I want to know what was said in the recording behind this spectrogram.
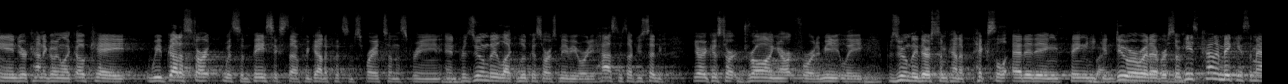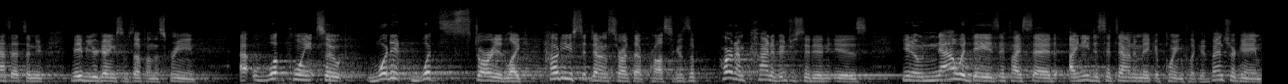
and you're kind of going like, okay, we've got to start with some basic stuff. We've got to put some sprites on the screen, and presumably, like LucasArts maybe already has some stuff. You said Gary could start drawing art for it immediately. Presumably, there's some kind of pixel editing thing he can do or whatever. So he's kind of making some assets, and you, maybe you're getting some stuff on the screen. At what point? So, what did what started? Like, how do you sit down and start that process? Because the part I'm kind of interested in is, you know, nowadays, if I said I need to sit down and make a point-and-click adventure game,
